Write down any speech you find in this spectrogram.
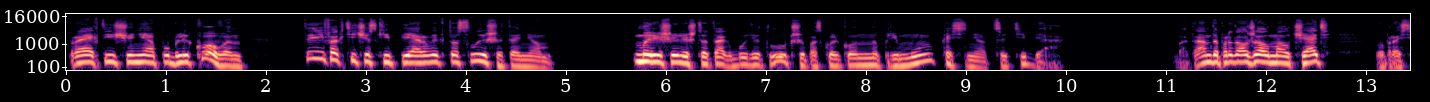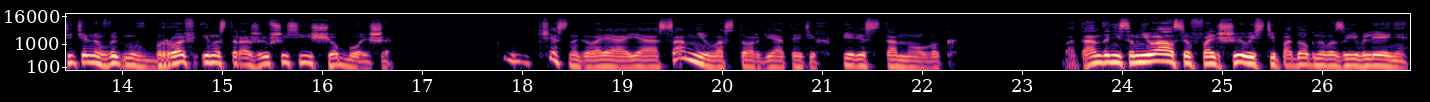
проект еще не опубликован. Ты фактически первый, кто слышит о нем. Мы решили, что так будет лучше, поскольку он напрямую коснется тебя. Батанда продолжал молчать, вопросительно выгнув бровь и насторожившись еще больше. Честно говоря, я сам не в восторге от этих перестановок. Батанда не сомневался в фальшивости подобного заявления.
